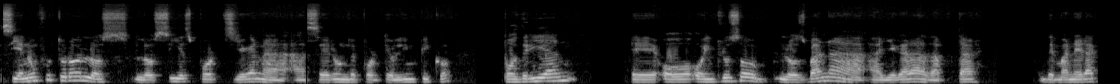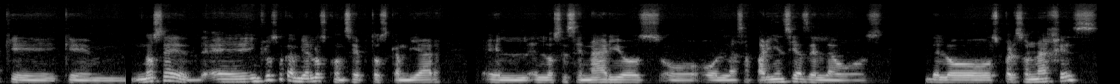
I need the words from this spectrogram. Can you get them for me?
si en un futuro los, los eSports llegan a, a ser un deporte olímpico, podrían eh, o, incluso los van a, llegar a adaptar de manera que, mm, no sé, eh, incluso cambiar los conceptos, cambiar los escenarios o, o las apariencias de los, de los personajes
